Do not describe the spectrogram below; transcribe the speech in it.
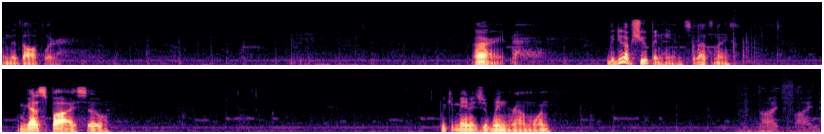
And the Doppler. Alright. We do have Shupe in hand, so that's nice. We got a spy, so if we can manage to win round one. fine.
